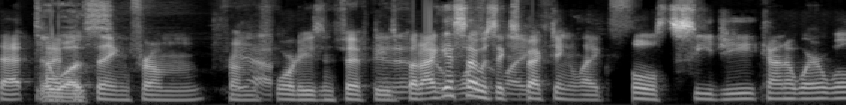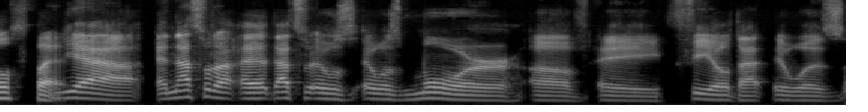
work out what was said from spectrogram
that type of thing from from Yeah. the 40s and 50s. And it- but I guess I was wasn't like- expecting like full CG kind of werewolf, but yeah and that's what I, uh, that's what it was it was more of a feel that it was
